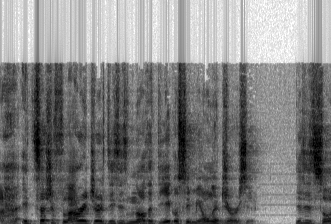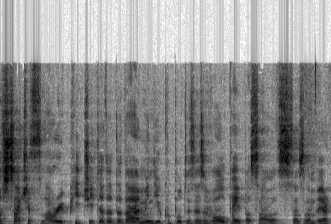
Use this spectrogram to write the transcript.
uh, it's such a flowery jersey. This is not a Diego Simeone jersey. This is so such a flowery peachy da da da da. I mean, you could put this as a wallpaper somewhere,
